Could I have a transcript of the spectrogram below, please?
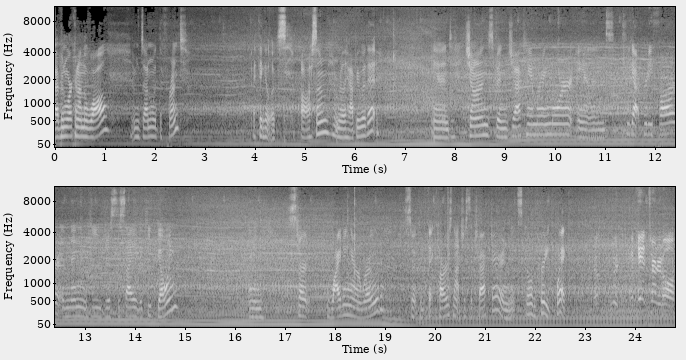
I've been working on the wall. I'm done with the front. I think it looks awesome. I'm really happy with it. And John's been jackhammering more and he got pretty far and then he just decided to keep going and start widening our road so it can fit cars, not just a tractor, and it's going pretty quick. I can't turn it off.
